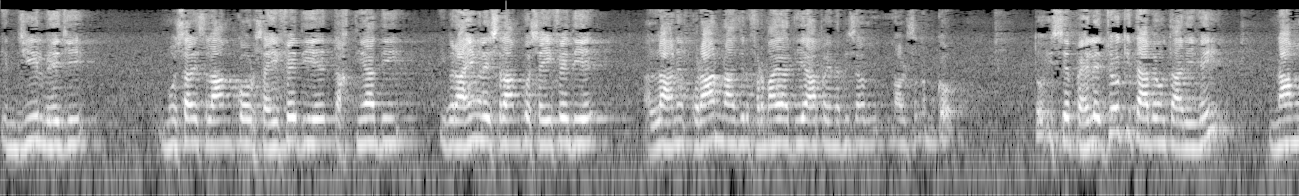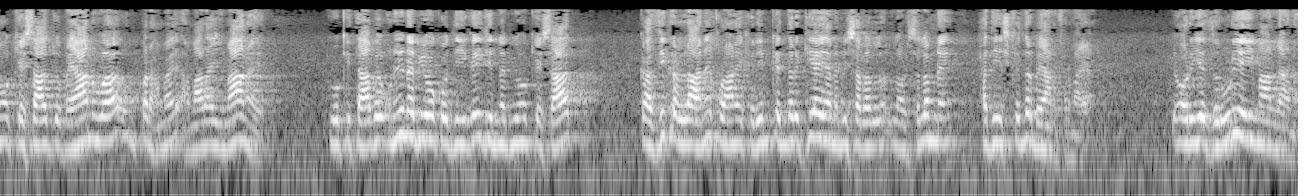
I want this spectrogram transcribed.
انجیل بھیجی، موسیٰ علیہ السلام کو اور صحیفے دیے، تختیاں دیں، ابراہیم علیہ السلام کو صحیفے دیے۔ اللہ نے قرآن نازل فرمایا، دیا آپ نبی صلی اللہ علیہ وسلم کو۔ تو اس سے پہلے جو کتابیں اتاری گئیں، ناموں کے ساتھ جو بیان ہوا، ان پر ہمیں، ہمارا ایمان ہے۔ کہ وہ کتابیں انہیں نبیوں کو دی گئی جن نبیوں کے ساتھ کا ذکر اللہ نے قرآن کریم کے اندر کیا یا نبی صلی اللہ علیہ وسلم نے حدیث کے اندر بیان فرمایا؟ اور یہ ضروری ہے ایمان لانا۔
